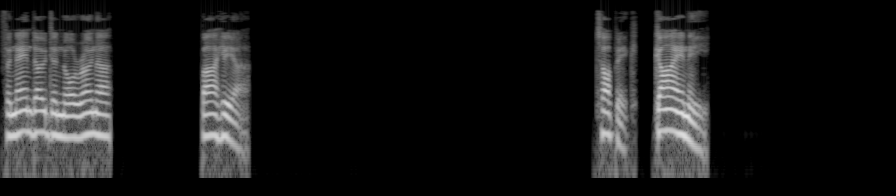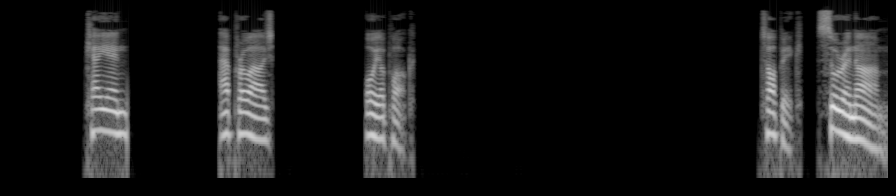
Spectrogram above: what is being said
Fernando de Noronha. Bahia. Topic. Guiana Cayenne Approuague Oiapoque Topic Suriname.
